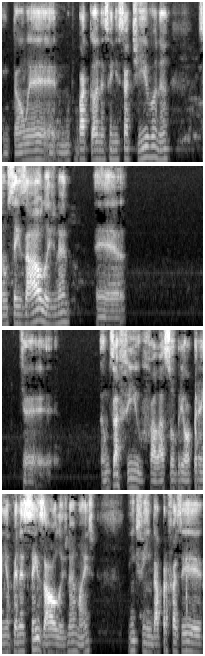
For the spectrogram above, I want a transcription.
Então é, é muito bacana essa iniciativa, né? São seis aulas, né? É, é, é um desafio falar sobre ópera em apenas seis aulas, né? Mas, enfim, dá para fazer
